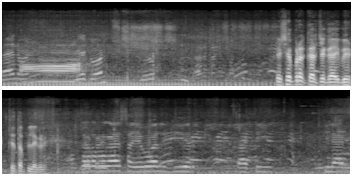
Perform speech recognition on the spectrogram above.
Nine one eight one zero three. कशा प्रकारच्या गाय भेटतात आपल्याकडे? आमच्याकडे बघा साहेबवाल गिर काटी किलारी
